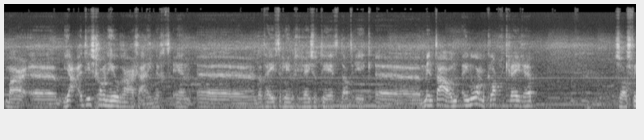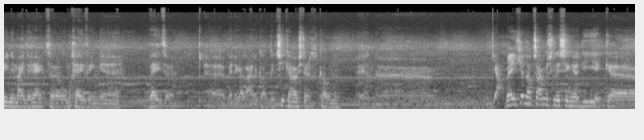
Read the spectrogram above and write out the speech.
Maar ja, het is gewoon heel raar geëindigd. En dat heeft erin geresulteerd dat ik mentaal een enorme klap gekregen heb. Zoals vrienden in mijn directe omgeving weten, eh, ben ik uiteindelijk ook in het ziekenhuis terechtgekomen. En eh, ja, weet je, dat zijn beslissingen die ik. eh,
